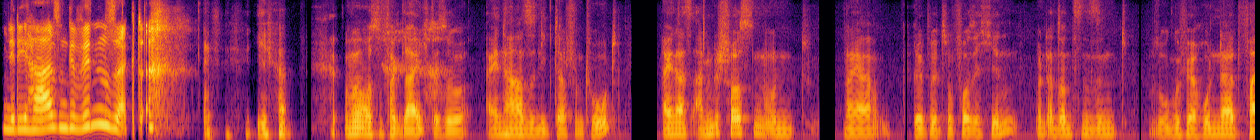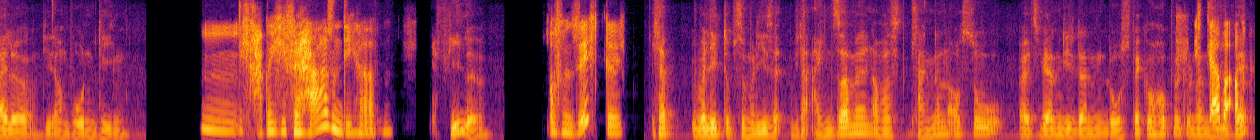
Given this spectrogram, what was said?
Ja, die Hasen gewinnen, sagt er. ja. Und wenn man auch so vergleicht, also ein Hase liegt da schon tot, einer ist angeschossen und, naja, kribbelt so vor sich hin. Und ansonsten sind so ungefähr 100 Pfeile, die da am Boden liegen. Hm, ich frage mich, wie viele Hasen die haben. Viele. Offensichtlich. Ich habe überlegt, ob sie mal diese wieder einsammeln, aber es klang dann auch so, als wären die dann los weggehoppelt und Ich dann glaube sind die auch, weg.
